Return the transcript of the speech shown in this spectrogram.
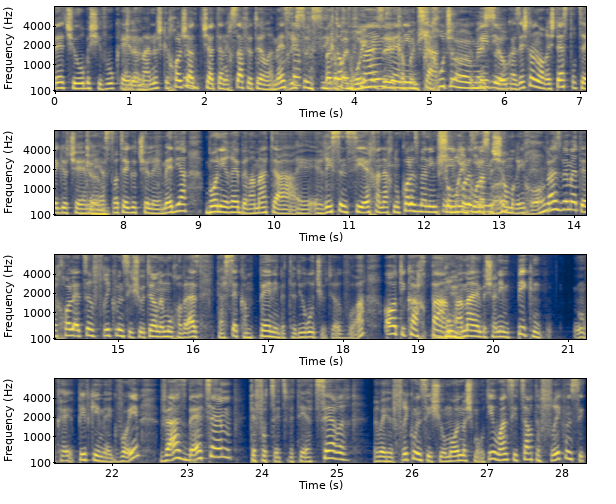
ב', שיעור בשיווק כן. למדנו, שככל שאת, שאתה נחשף יותר למסר, ב top of mind זה, כמה פעמים נמצא. שכיחות של המסר. בדיוק, אז יש לנו הרי שתי אסטרטגיות שהן כן. כן. אסטרטגיות של אה, מדיה. בוא נראה ברמת ה-recency, איך אנחנו כל הזמן נמצאים, כל כל הזמן הזמן, משומרים. נכון. ואז באמת אתה יכול לייצר frequency שהוא יותר נמוך, אבל אז תעשה קמפיינים בתדירות שהיא יותר גבוהה, או תיקח פעם. פעמיים בשנים פיקים, אוקיי, פיקים אה, גבוהים, ואז בעצם תפוצץ ותייצר frequency שהוא מאוד משמעותי, once ייצרת frequency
